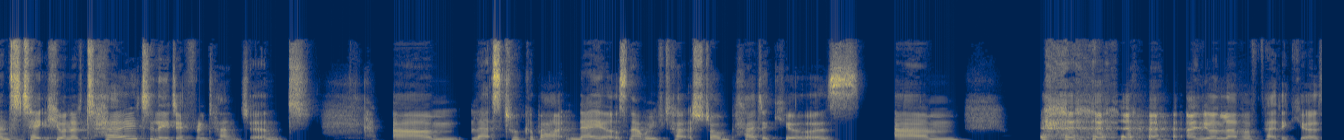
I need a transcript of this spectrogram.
And to take you on a totally different tangent, um, let's talk about nails. Now, we've touched on pedicures um, and your love of pedicures,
